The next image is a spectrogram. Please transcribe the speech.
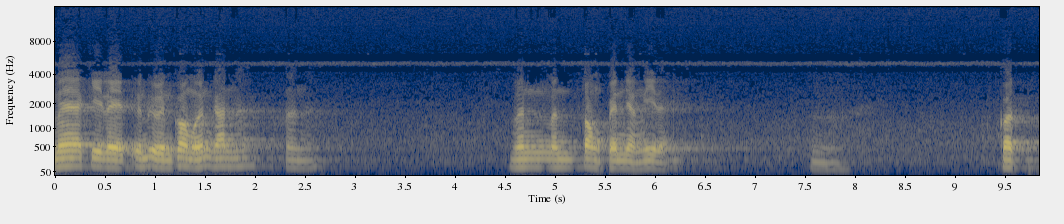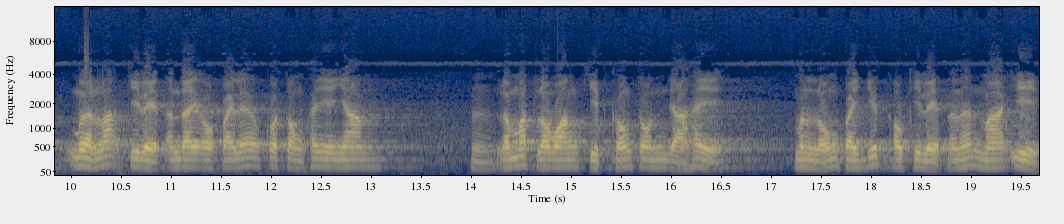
แม้กิเลสอื่น ๆ ก็เหมือนกันนะนั่นนะมันมันต้องเป็นอย่างนี้แหละ อืม ก็เมื่อละกิเลสอันใดออกไปแล้วก็ต้องพยายามระมัดระวังจิตของตนอย่าให้มันหลงไปยึดเอากิเลสอันนั้นมาอีก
